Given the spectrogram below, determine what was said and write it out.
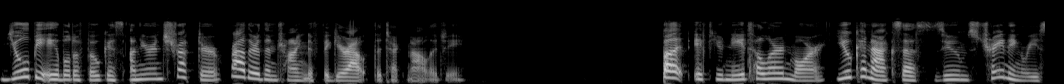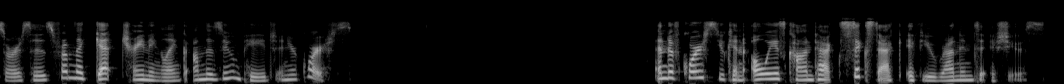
You'll be able to focus on your instructor rather than trying to figure out the technology. But if you need to learn more, you can access Zoom's training resources from the Get Training link on the Zoom page in your course. And of course, you can always contact 6TECH if you run into issues.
